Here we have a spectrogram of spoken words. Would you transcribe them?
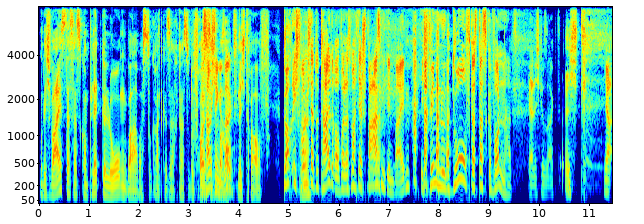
und ich weiß, dass das komplett gelogen war, was du gerade gesagt hast. Und du freust dich überhaupt gesagt? nicht drauf. Doch, ich freue Ja. mich da total drauf, weil das macht ja Spaß mit den beiden. Ich finde nur doof, dass das gewonnen hat, ehrlich gesagt. Echt? Ja,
